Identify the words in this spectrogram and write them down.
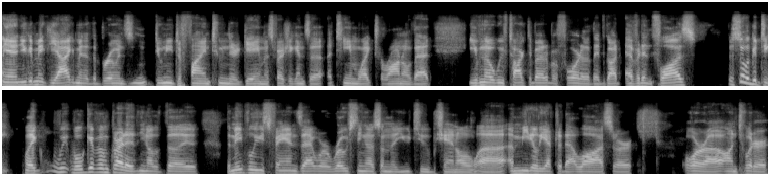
and you can make the argument that the Bruins do need to fine tune their game, especially against a, a, team like Toronto. That even though we've talked about it before, that they've got evident flaws, they're still a good team. Like we, will give them credit. You know, the the Maple Leafs fans that were roasting us on the YouTube channel uh, immediately after that loss, or or uh, on Twitter,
